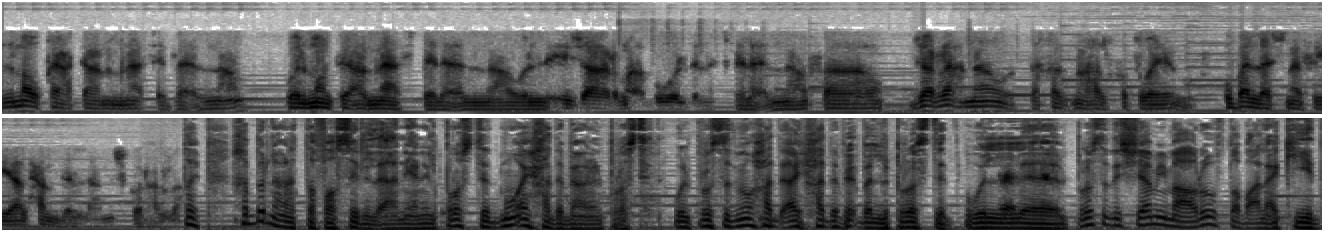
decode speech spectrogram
الموقع كان مناسب لنا والمنطقة مناسبة لنا والإيجار مقبول بالنسبة لنا فجرأنا واتخذنا هالخطوة وبلشنا فيها الحمد لله نشكر الله. طيب خبرنا عن التفاصيل الآن يعني البروستد مو أي حدا بيعمل البروستد والبروستد مو حد أي حدا بيقبل البروستد والبروستد الشامي معروف طبعا أكيد.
